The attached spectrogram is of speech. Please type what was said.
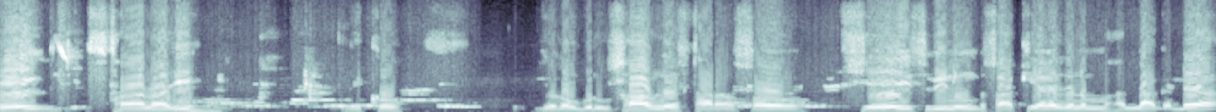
ਇਹ ਸਥਾਨ ਆ ਜੀ। ਦੇਖੋ, ਜਦੋਂ ਗੁਰੂ ਸਾਹਿਬ ਨੇ 1706 ਈਸਵੀ ਨੂੰ ਵਿਸਾਖੀ ਵਾਲੇ ਦਿਨ ਮਹੱਲਾ ਕੱਢਿਆ,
